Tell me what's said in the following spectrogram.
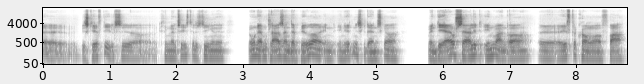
Øh, beskæftigelse og kriminalitetsstatistikkerne. Nogle af dem klarer sig endda bedre end, end etniske danskere. Men det er jo særligt indvandrere øh, og efterkommere fra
